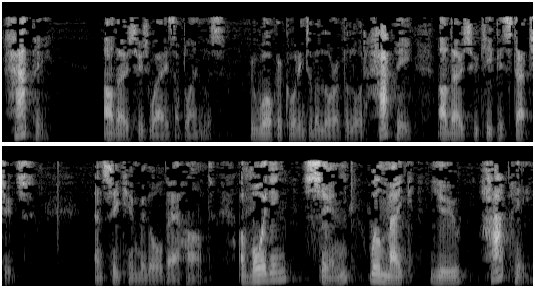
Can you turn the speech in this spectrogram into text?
Happy are those whose ways are blameless, who walk according to the law of the Lord. Happy are those who keep his statutes and seek him with all their heart. Avoiding sin will make you happy.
